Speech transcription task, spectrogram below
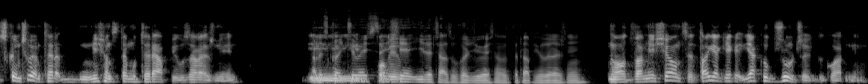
skończyłem ter- miesiąc temu terapię uzależnień, Ale skończyłeś w sensie, powiem- ile czasu chodziłeś na tę terapię uzależnień? No dwa miesiące, tak jak Jak- Jakub Żulczyk dokładnie.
